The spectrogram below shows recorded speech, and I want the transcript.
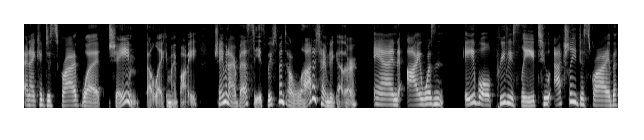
and I could describe what shame felt like in my body. Shame and I are besties. We've spent a lot of time together. And I wasn't able previously to actually describe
